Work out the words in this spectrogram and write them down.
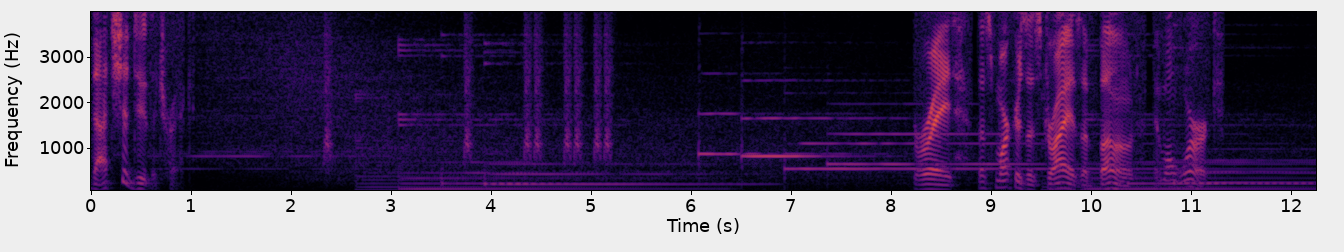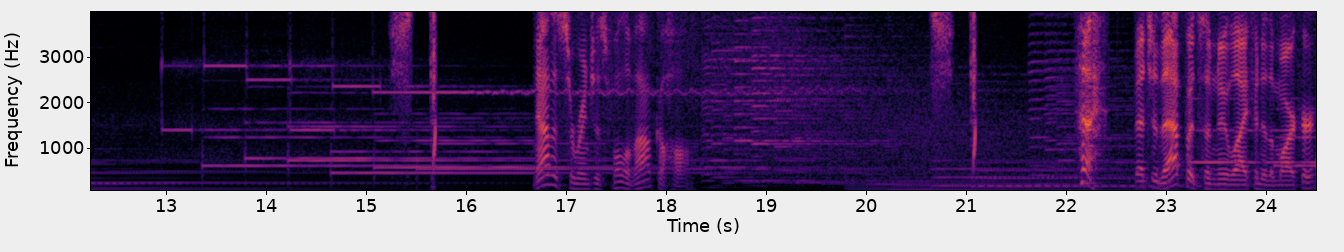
That should do the trick. Great. This marker's as dry as a bone. It won't work. Now the syringe is full of alcohol. Betcha that put some new life into the marker.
